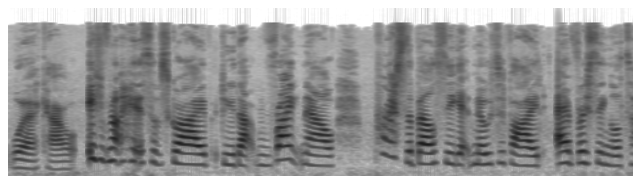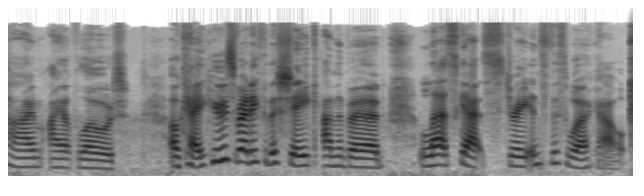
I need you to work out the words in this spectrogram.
workout. If you've not hit subscribe, do that right now. Press the bell so you get notified every single time I upload. Okay, who's ready for the shake and the burn? Let's get straight into this workout.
